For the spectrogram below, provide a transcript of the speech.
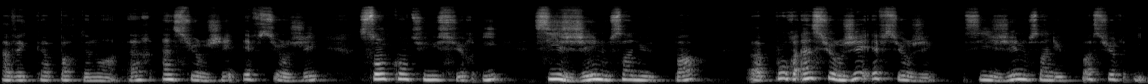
avec k appartenant à R, 1 sur g, f sur g, sont continues sur i. Si g ne s'annule pas euh, pour 1 sur g, f sur g, si g ne s'annule pas sur i.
